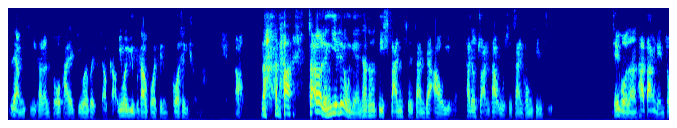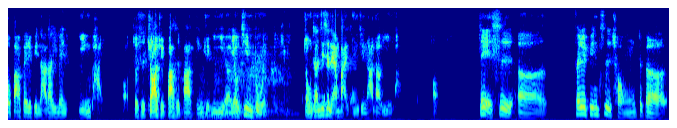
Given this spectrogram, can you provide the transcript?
量级可能夺牌的机会会比较高，因为遇不到郭靖郭幸存嘛。好，那他在二零一六年他都是第三次参加奥运了，他就转到五十三公斤级。结果呢，他当年就帮菲律宾拿到一面银牌，哦，就是抓举八十八，顶举一一二，有进步了，总成绩是两百公斤拿到银牌，哦，这也是呃菲律宾自从这个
